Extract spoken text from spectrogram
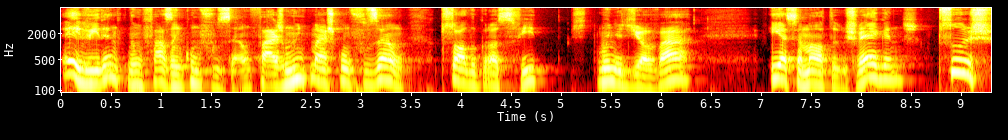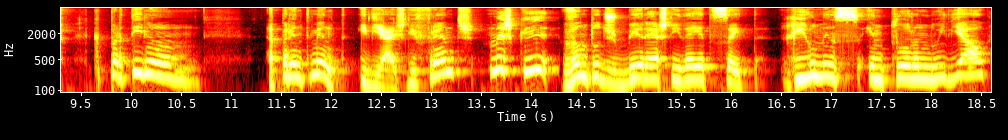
É evidente que não fazem confusão. Faz muito mais confusão o pessoal do CrossFit, testemunhas de Jeová e essa malta dos veganos. Pessoas que partilham aparentemente ideais diferentes, mas que vão todos beber esta ideia de seita. Reúnem-se em torno do ideal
